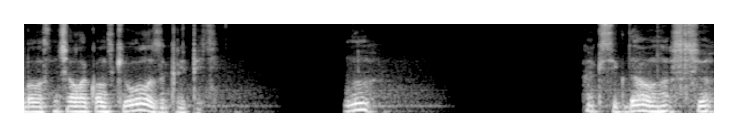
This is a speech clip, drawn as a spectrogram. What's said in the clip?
Было сначала конский волос закрепить. Ну, как всегда у нас все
